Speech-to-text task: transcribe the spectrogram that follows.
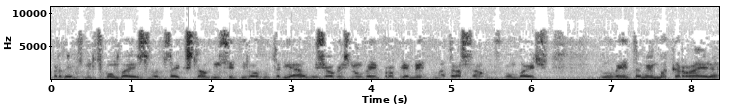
perdemos muitos bombeiros, outros é questão de incentivo ao voluntariado, os jovens não veem propriamente uma atração dos bombeiros, não veem também uma carreira,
